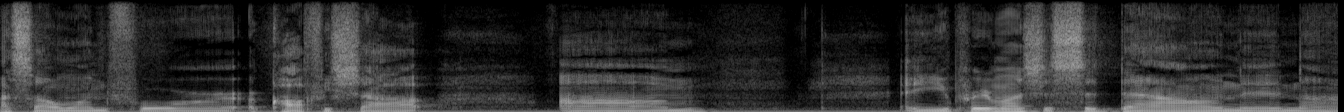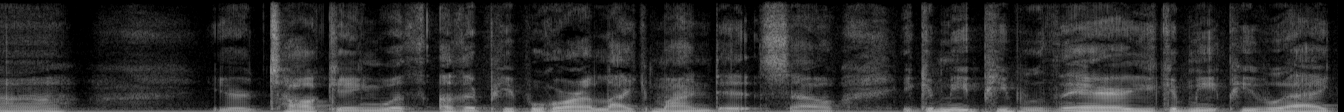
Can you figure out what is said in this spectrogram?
I saw one for a coffee shop. Um, and you pretty much just sit down and uh, you're talking with other people who are like-minded. So you can meet people there. You can meet people at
